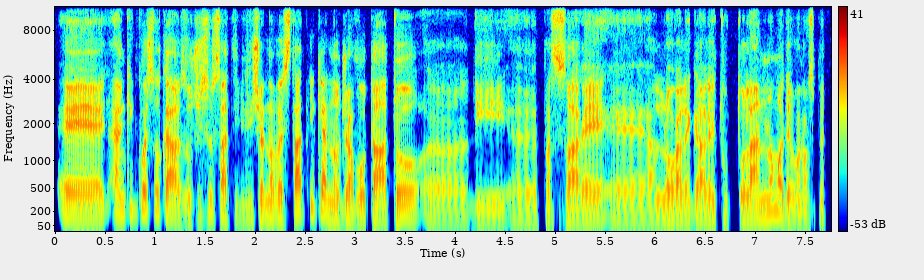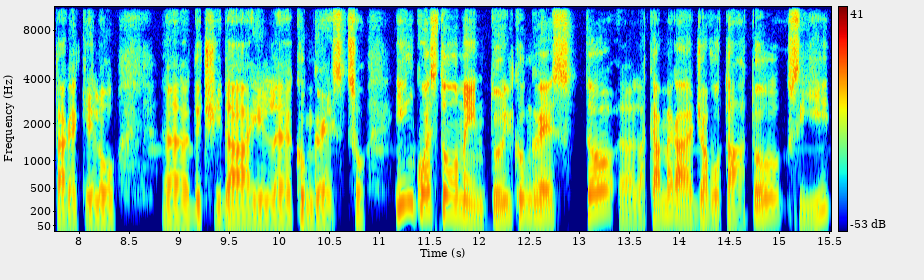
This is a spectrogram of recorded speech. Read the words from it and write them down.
Eh, anche in questo caso ci sono stati 19 stati che hanno già votato eh, di eh, passare eh, all'ora legale tutto l'anno, ma devono aspettare che lo eh, decida il congresso. In questo momento il congresso, eh, la Camera ha già votato sì,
